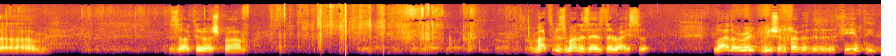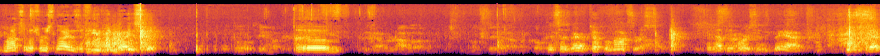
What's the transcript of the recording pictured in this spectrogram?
Um, Zakter Rashbam. Matzah Bisman is as the Raisa. Laila Rishon Chavet. The key of the matzah the first night is a key of the Raisa. Um, it says Merab Tekla Matzahs. And nothing more is bad that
